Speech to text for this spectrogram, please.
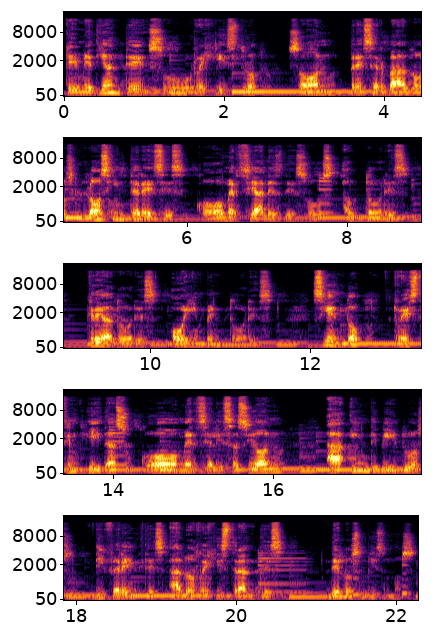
que mediante su registro son preservados los intereses comerciales de sus autores, creadores o inventores, siendo restringida su comercialización a individuos diferentes a los registrantes de los mismos.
